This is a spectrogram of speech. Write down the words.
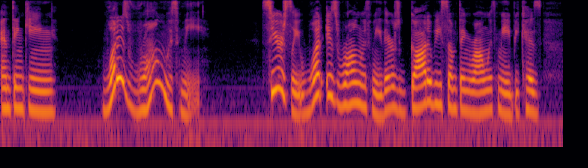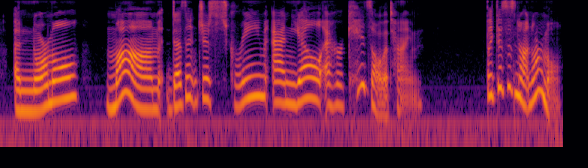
and thinking, What is wrong with me? Seriously, what is wrong with me? There's got to be something wrong with me because a normal mom doesn't just scream and yell at her kids all the time. Like, this is not normal.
